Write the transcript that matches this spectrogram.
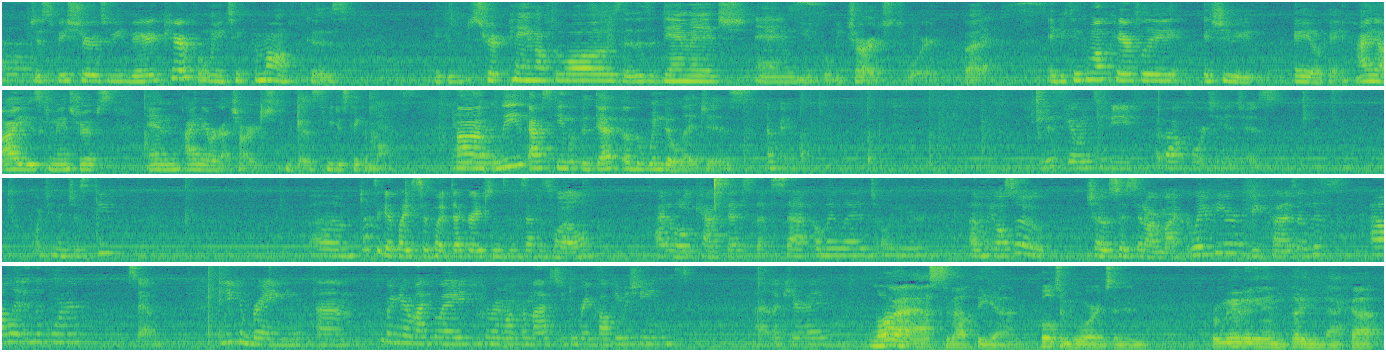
Um, Just be sure to be very careful when you take them off because if you strip paint off the walls, it is a damage and you will be charged for it. But yes. if you take them off carefully, it should be a okay. I know I use command strips and I never got charged because you just take them off. Um, Lee's asking what the depth of the window ledge is. Okay. Going to be about 14 inches. 14 inches deep. Um, that's a good place to put decorations and stuff as well. I had a little cactus that sat on my ledge all year. Um, we also chose to sit our microwave here because of this outlet in the corner. So, and you can bring um, you can bring your microwave. You can bring one from us. You can bring coffee machines, um, a Keurig. Laura asks about the uh, bulletin boards and removing them and putting them back up.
